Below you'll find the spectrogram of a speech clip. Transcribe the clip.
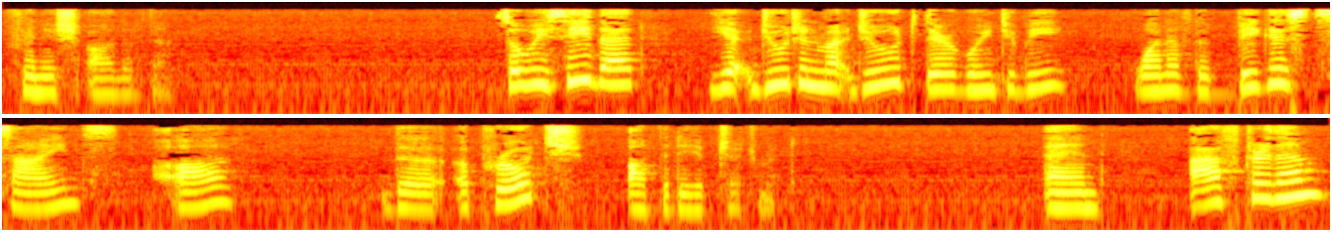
finish all of them. So we see that Ya'juj and Ma'juj, they're going to be one of the biggest signs of the approach of the Day of Judgment. And after them,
